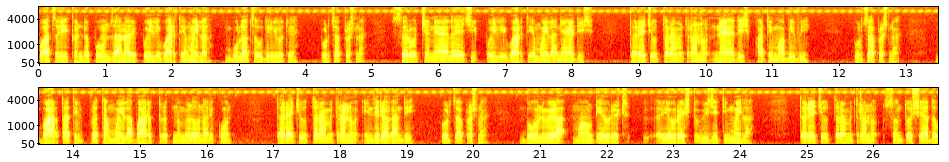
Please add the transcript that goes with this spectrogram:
पाचही खंड पोहून जाणारी पहिली भारतीय महिला बुला चौधरी होते. पुढचा प्रश्न सर्वोच्च न्यायालयाची पहिली भारतीय महिला न्यायाधीश. तर याचे उत्तर आहे मित्रांनो न्यायाधीश फातिमा बीबी. पुढचा प्रश्न भारतातील प्रथम महिला भारतरत्न मिळवणारी कोण? तर याचे उत्तर आहे मित्रांनो इंदिरा गांधी. पुढचा प्रश्न दोन वेळा माउंट एव्हरेस्ट एव्हरेस्ट विजेती महिला. तर याचे उत्तर आहे मित्रांनो संतोष यादव.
